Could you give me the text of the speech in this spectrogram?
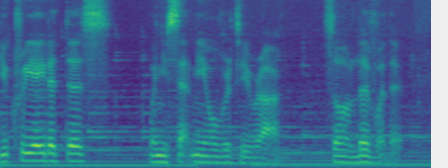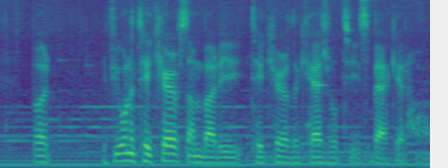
You created this when you sent me over to Iraq, so live with it. But if you want to take care of somebody, take care of the casualties back at home.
